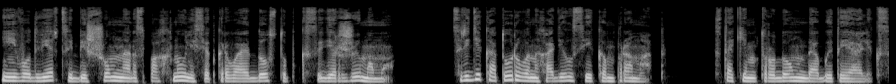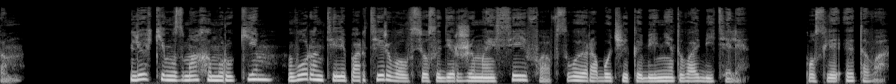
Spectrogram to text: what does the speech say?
и его дверцы бесшумно распахнулись, открывая доступ к содержимому, среди которого находился и компромат, с таким трудом добытый Алексом. Легким взмахом руки ворон телепортировал все содержимое сейфа в свой рабочий кабинет в обители. После этого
